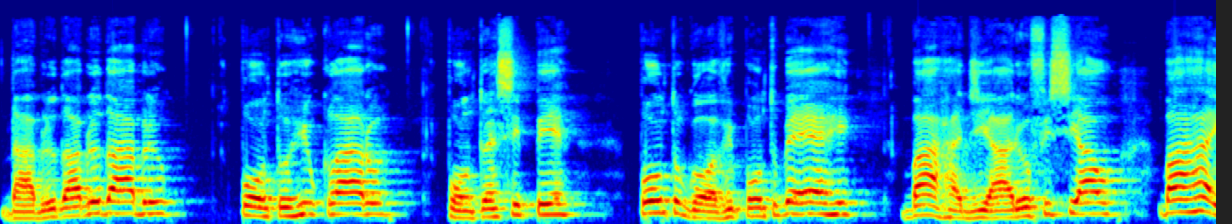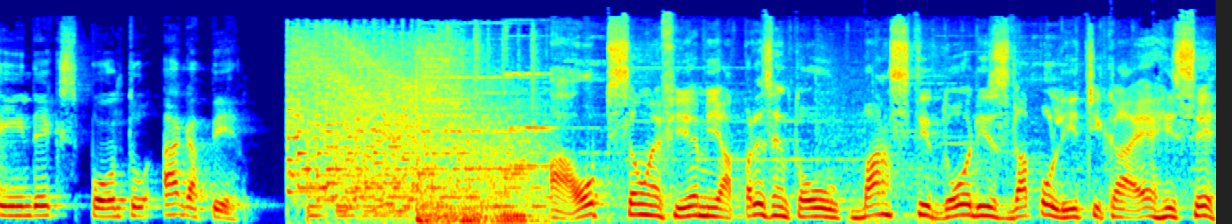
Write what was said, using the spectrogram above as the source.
www.rioclaro.sp.gov.br barra diário oficial barra index.hp. A Opção FM apresentou Bastidores da Política RC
